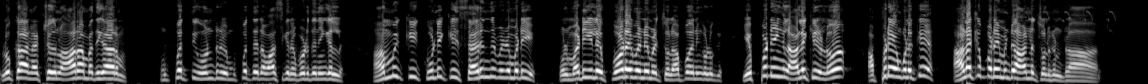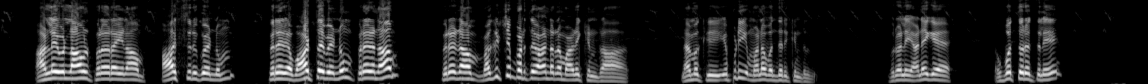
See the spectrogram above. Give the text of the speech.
லுக்கா நட்சத்திரம் ஆறாம் அதிகாரம் முப்பத்தி ஒன்று முப்பத்தேழு வாசிக்கிற பொழுது நீங்கள் அமுக்கி குலுக்கி சரிந்து விழும்படி உங்கள் மடியிலே போட வேண்டும் என்று சொல்ல அப்போ நீங்கள் உங்களுக்கு எப்படி நீங்கள் அழைக்கிறீர்களோ அப்படியே உங்களுக்கு அழைக்கப்படும் என்று ஆண்டு சொல்கின்றார். அளவில்லாமல் பிறரை நாம் ஆசிரிக்க வேண்டும் பிறரை வாழ்த்த வேண்டும் பிறரை நாம் பிறரை நாம் மகிழ்ச்சிப்படுத்த வேண்டும் நம்ம அழைக்கின்றார். நமக்கு எப்படி மனம் வந்திருக்கின்றது? ஒருவேளை அநேக உபத்திரத்திலே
